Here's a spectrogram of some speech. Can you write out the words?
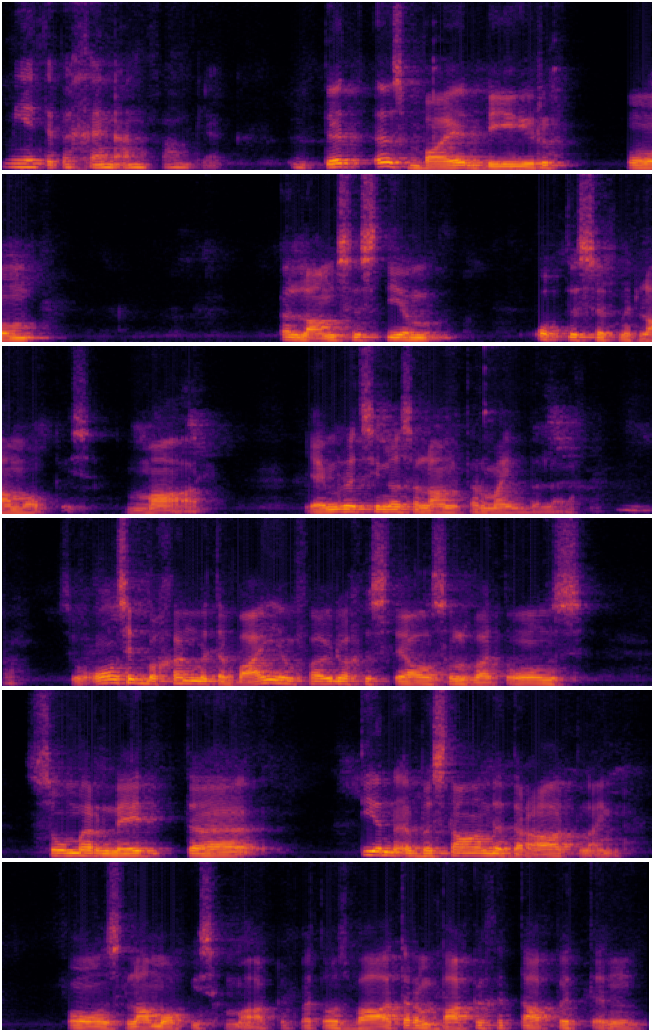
mee te begin aanvanklik? Dit is baie duur om 'n lamstelsel op te sit met lamhokkies, maar jy moet dit sien as 'n langtermynbelegging. So ons het begin met 'n baie eenvoudige stelsel wat ons sommer net uh, teen 'n bestaande draadlyn vir ons lamhokkies gemaak het wat ons water in bakke getap het en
